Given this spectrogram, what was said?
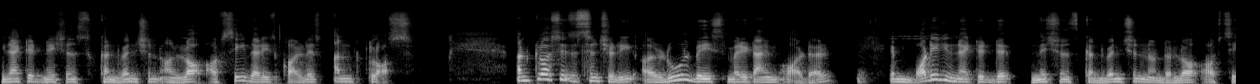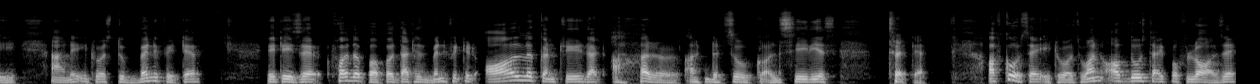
United Nations Convention on Law of Sea that is called as UNCLOS. UNCLOS is essentially a rule-based maritime order embodied United Nations Convention on the Law of Sea and it was to benefit it is a further purpose that has benefited all the countries that are under so-called serious threat. Of course, eh, it was one of those type of laws eh,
